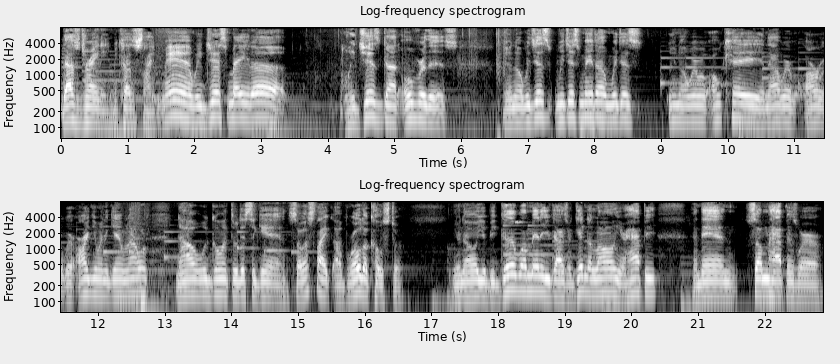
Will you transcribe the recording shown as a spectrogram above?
that's draining because it's like, man, we just made up. We just got over this. You know, we just we just made up. We just you know we were okay, and now we're we're arguing again. Now we're now we're going through this again. So it's like a roller coaster. You know, you'll be good one minute, you guys are getting along, you're happy, and then something happens where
